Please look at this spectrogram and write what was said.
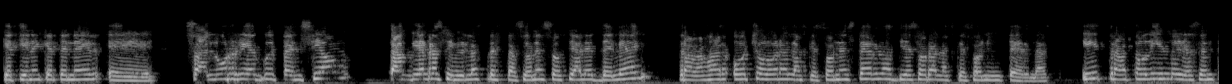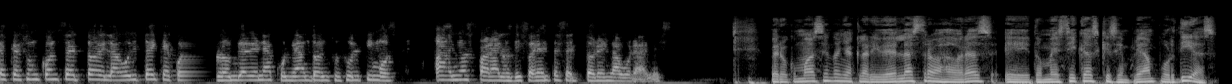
que tienen que tener eh, salud, riesgo y pensión, también recibir las prestaciones sociales de ley, trabajar ocho horas las que son externas, diez horas las que son internas y trato digno y decente, que es un concepto de la OIT que Colombia viene acuñando en sus últimos años para los diferentes sectores laborales. Pero ¿cómo hacen, doña Claribel, las trabajadoras eh, domésticas que se emplean por días?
